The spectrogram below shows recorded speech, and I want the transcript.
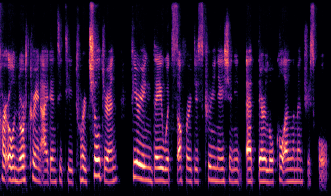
her own North Korean identity to her children, fearing they would suffer discrimination at their local elementary school.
